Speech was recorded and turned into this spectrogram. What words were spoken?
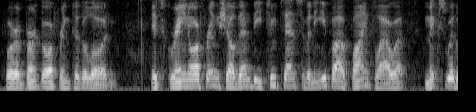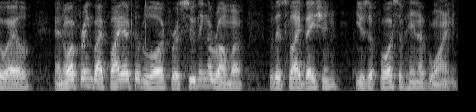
for a burnt offering to the Lord. Its grain offering shall then be two tenths of an ephah of fine flour mixed with oil, an offering by fire to the Lord for a soothing aroma. With its libation, use a fourth of hin of wine.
